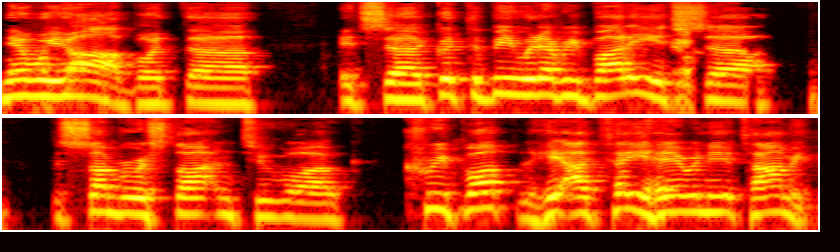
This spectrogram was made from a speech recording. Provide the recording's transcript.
here we are. But uh, it's uh, good to be with everybody. It's uh, the summer is starting to uh, creep up. I'll tell you, here in the Tommy,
